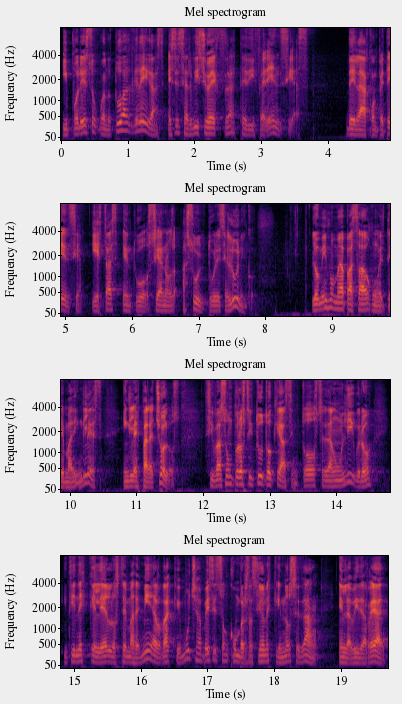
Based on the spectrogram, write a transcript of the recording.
Y por eso cuando tú agregas ese servicio extra, te diferencias de la competencia y estás en tu océano azul, tú eres el único. Lo mismo me ha pasado con el tema de inglés, inglés para cholos. Si vas a un prostituto, ¿qué hacen? Todos te dan un libro y tienes que leer los temas de mierda, que muchas veces son conversaciones que no se dan en la vida real.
